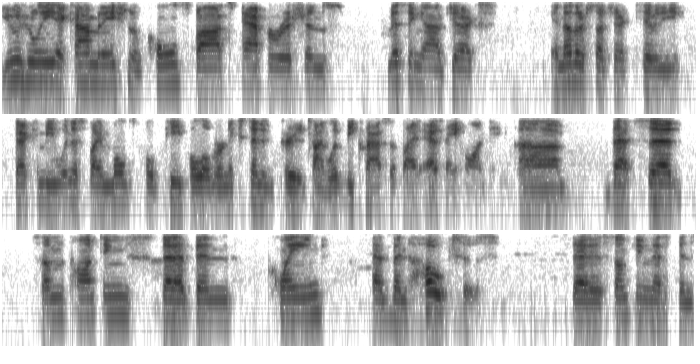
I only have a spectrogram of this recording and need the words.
Usually, a combination of cold spots, apparitions, missing objects, and other such activity that can be witnessed by multiple people over an extended period of time would be classified as a haunting. Um, that said, some hauntings that have been claimed have been hoaxes. That is something that's been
